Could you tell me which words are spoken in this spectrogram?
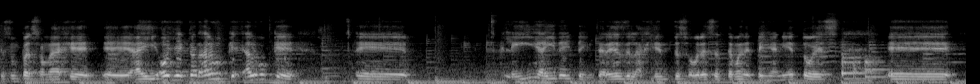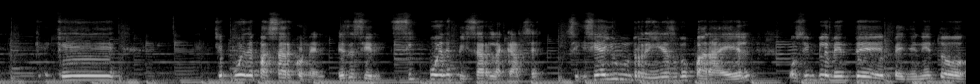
es un personaje eh, ahí. Oye, Héctor, algo que, algo que eh, leí ahí de, interés de la gente sobre ese tema de Peña Nieto es eh, ¿qué puede pasar con él? Es decir, ¿sí puede pisar la cárcel? ¿Si hay un riesgo para él? ¿O simplemente Peña Nieto,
